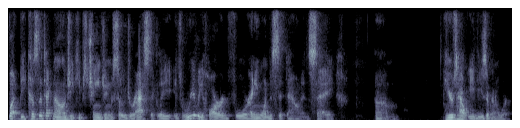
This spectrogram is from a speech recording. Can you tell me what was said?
but because the technology keeps changing so drastically, it's really hard for anyone to sit down and say, um, here's how EVs are going to work.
